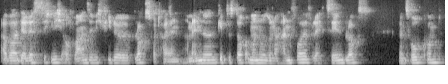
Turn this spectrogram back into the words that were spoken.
aber der lässt sich nicht auf wahnsinnig viele Blogs verteilen. Am Ende gibt es doch immer nur so eine Handvoll, vielleicht zehn Blogs, wenn es hochkommt,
